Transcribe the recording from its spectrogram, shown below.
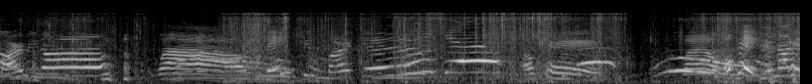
Barbie doll. Wow. Thank you, Marcus. Okay. Wow. Okay. You're not okay,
